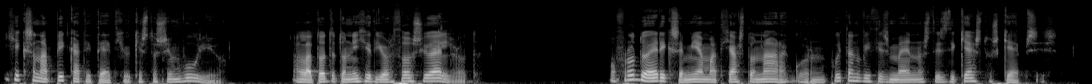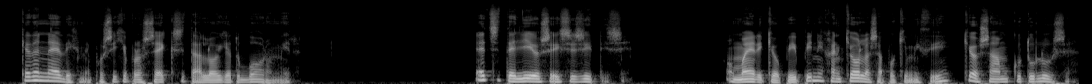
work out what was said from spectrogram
Είχε ξαναπεί κάτι τέτοιο και στο Συμβούλιο, αλλά τότε τον είχε διορθώσει ο Έλροντ. Ο Φρόντο έριξε μία ματιά στον Άραγκορν που ήταν βυθισμένος στις δικές του σκέψεις και δεν έδειχνε πως είχε προσέξει τα λόγια του Μπόρομιρ. Έτσι τελείωσε η συζήτηση. Ο Μέρι και ο Πίπιν είχαν κιόλας αποκοιμηθεί και ο Σάμ κουτουλούσε.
